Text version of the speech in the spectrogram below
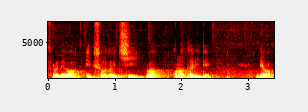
それではエピソード1はこの辺りで。では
